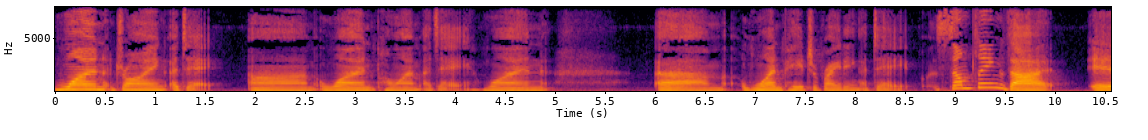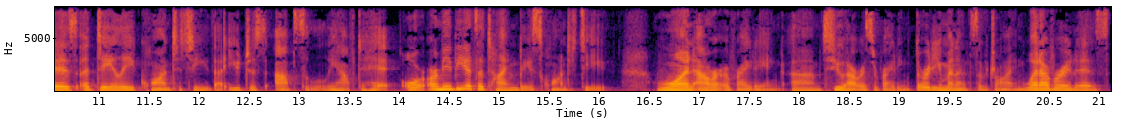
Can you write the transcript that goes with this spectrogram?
one drawing a day, um, one poem a day, one um, one page of writing a day. Something that is a daily quantity that you just absolutely have to hit. Or, or maybe it's a time based quantity one hour of writing, um, two hours of writing, 30 minutes of drawing, whatever it is.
